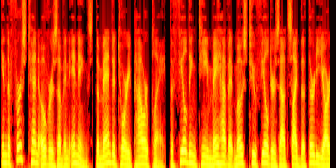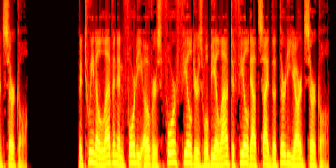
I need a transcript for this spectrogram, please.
In the first 10 overs of an innings the mandatory power play, the fielding team may have at most two fielders outside the 30-yard circle. Between 11 and 40 overs four fielders will be allowed to field outside the 30-yard circle.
